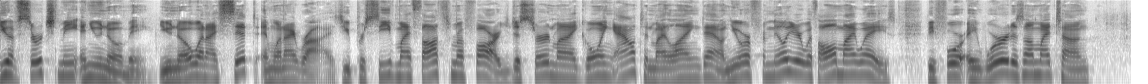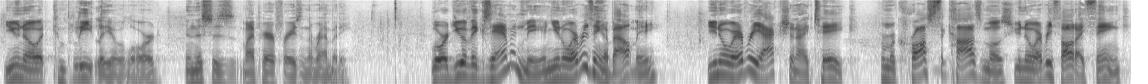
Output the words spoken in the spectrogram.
you have searched me and you know me. You know when I sit and when I rise. You perceive my thoughts from afar. You discern my going out and my lying down. You are familiar with all my ways. Before a word is on my tongue, you know it completely, O Lord. And this is my paraphrase in the remedy. Lord, you have examined me and you know everything about me. You know every action I take. From across the cosmos, you know every thought I think.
